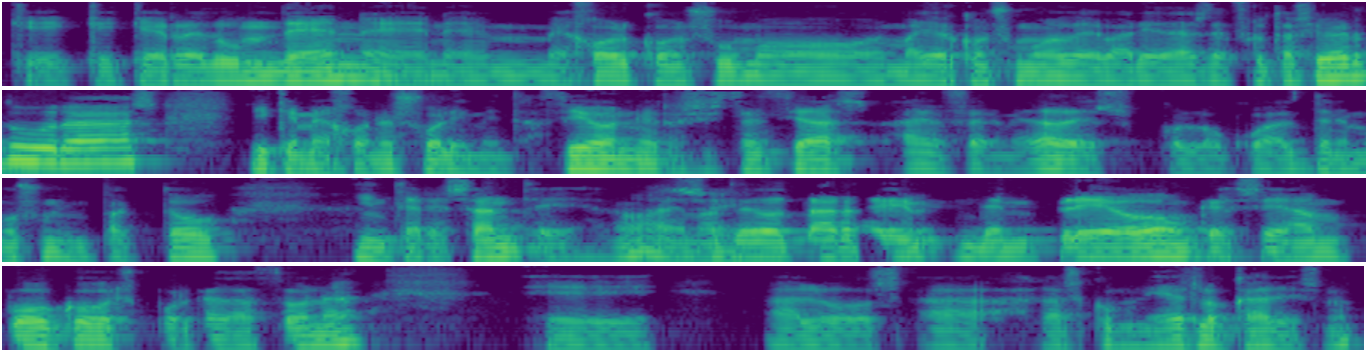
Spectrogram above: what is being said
que, que, redunden en, en, mejor consumo, en mayor consumo de variedades de frutas y verduras y que mejoren su alimentación y resistencias a enfermedades, con lo cual tenemos un impacto interesante, ¿no? Además de dotar de, empleo, aunque sean pocos por cada zona, eh, a, los, a, las comunidades locales, ¿no?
